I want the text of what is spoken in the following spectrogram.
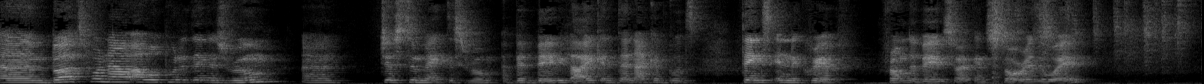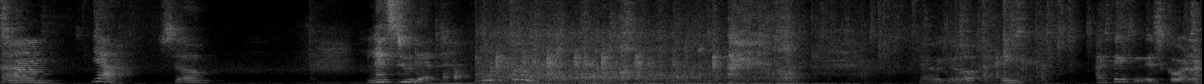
Um, but for now I will put it in his room uh, just to make this room a bit baby-like and then I can put things in the crib from the baby so I can store it away. Um, yeah, so let's do that. There we go. I think, I think in this corner.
